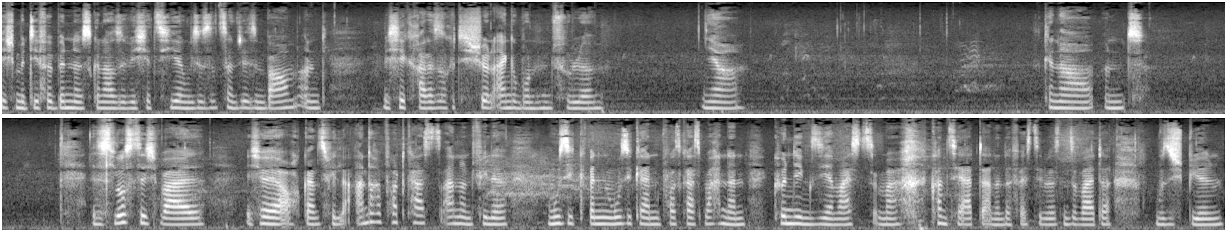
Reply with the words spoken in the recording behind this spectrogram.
dich mit dir verbindest, genauso wie ich jetzt hier irgendwie so sitze unter diesem Baum. Und mich hier gerade so richtig schön eingebunden fühle. Ja. Genau. Und es ist lustig, weil ich höre ja auch ganz viele andere Podcasts an und viele Musik, wenn Musiker einen Podcast machen, dann kündigen sie ja meistens immer Konzerte an oder Festivals und so weiter, wo sie spielen.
